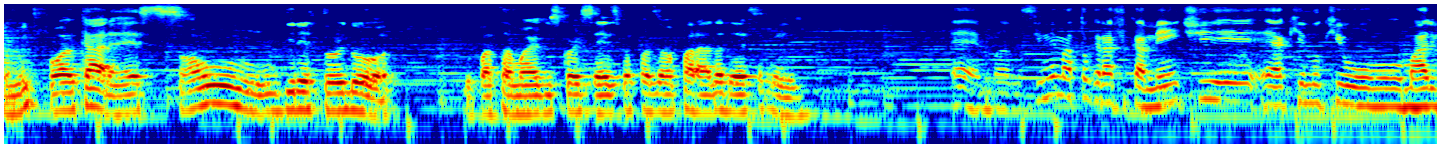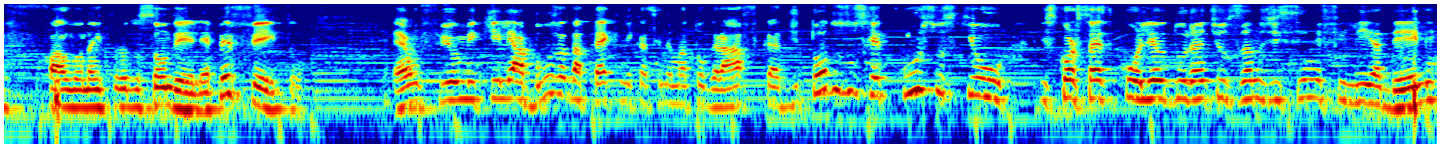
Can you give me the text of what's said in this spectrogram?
É muito foda, cara. É só um, um diretor do, do patamar do Scorsese pra fazer uma parada dessa mesmo. É, mano, cinematograficamente é aquilo que o Mário falou na introdução dele, é perfeito. É um filme que ele abusa da técnica cinematográfica, de todos os recursos que o Scorsese colheu durante os anos de cinefilia dele.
